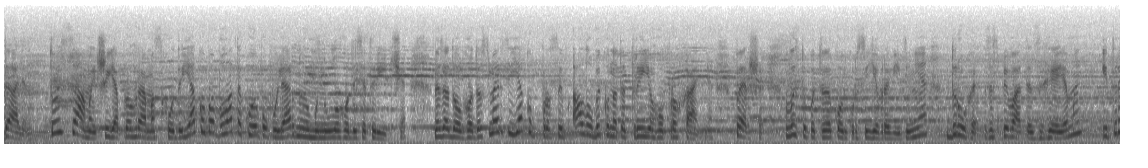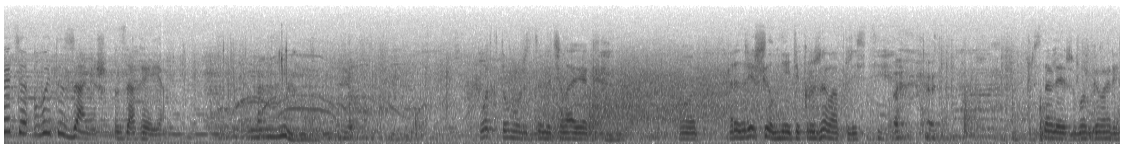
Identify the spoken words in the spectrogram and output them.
Далін. Той самий, чия програма Сходи Якоба була такою популярною минулого десятиріччя. Незадовго до смерті Якоб просив Аллу виконати три його прохання: перше виступити на конкурсі Євровідіння, друге заспівати з геями, і третє вийти заміж за гея. Вот кто мужественный человек. Вот. Разрешил мне эти кружева плести. Представляешь, вот говорит,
